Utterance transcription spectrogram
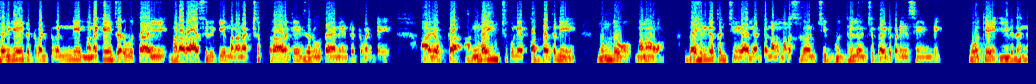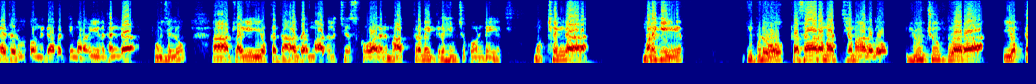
జరిగేటటువంటివన్నీ మనకే జరుగుతాయి. మన రాశులకి మన నక్షత్రాలకే జరుగుతాయి అనేటటువంటి ఆ యొక్క అన్వయించుకునే పద్ధతిని ముందు మనం బహిర్గతం చేయాలి. అంటే మన మనసులోంచి బుద్ధిలోంచి బయటపడేసేయండి. ఓకే ఈ విధంగా జరుగుతోంది కాబట్టి మనం ఈ విధంగా పూజలు అట్లాగే ఈ యొక్క దాన ధర్మాదులు చేసుకోవాలని మాత్రమే గ్రహించుకోండి. ముఖ్యంగా మనకి ఇప్పుడు ప్రసార మాధ్యమాలలో యూట్యూబ్ ద్వారా ఈ యొక్క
